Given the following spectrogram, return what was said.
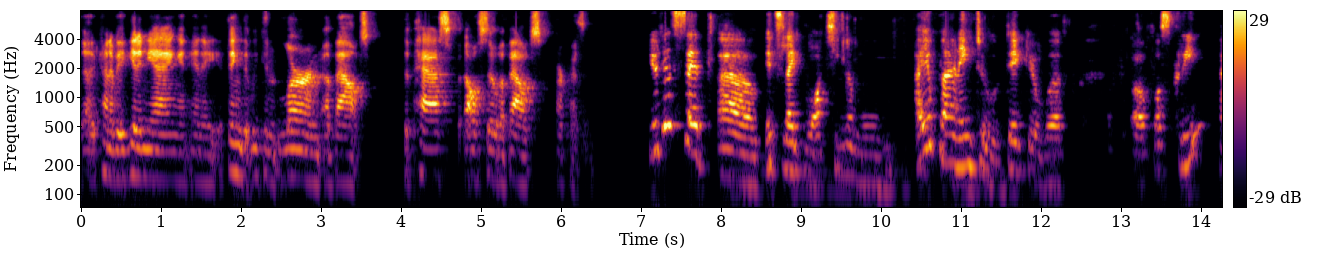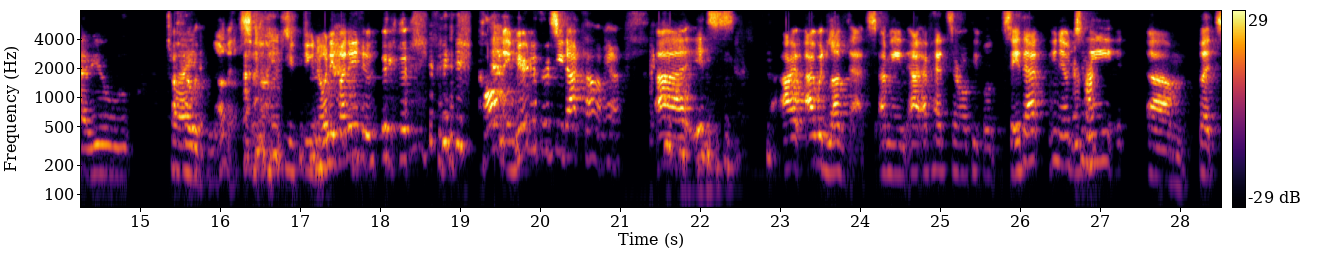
kind of a yin and yang and, and, a thing that we can learn about the past but also about our present you just said uh, it's like watching a movie are you planning to take your work uh, for screen have you tried? I would love it. do, do, you know anybody who call me meredithritchie.com? Yeah. Uh, it's, I, I would love that. I mean, I, have had several people say that, you know, to uh-huh. me. Um, but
